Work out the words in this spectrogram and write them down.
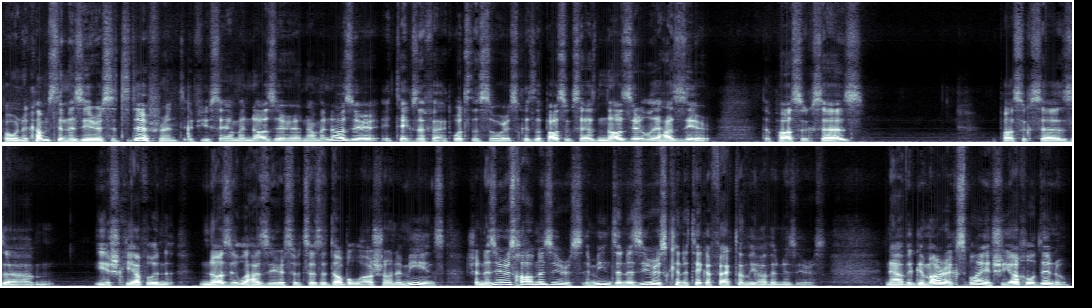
But when it comes to Naziris, it's different. If you say I'm a Nazir and I'm a Nazir, it takes effect. What's the source? Because the Pasuk says Nazir lehazir. The Pasuk says, pasuk says um, Yish nazir lahazir, so it says a double lashon. It means shanazir is chal naziris. It means a naziris can take effect on the other naziris. Now the Gemara explains sheyachol dinu.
